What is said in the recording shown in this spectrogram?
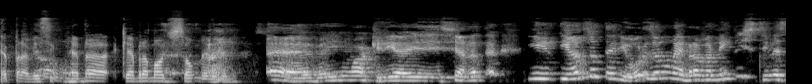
É pra ver se quebra, quebra a maldição mesmo. né? É, vem uma cria esse ano. Até- Em, em anos anteriores eu não lembrava nem do Steelers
